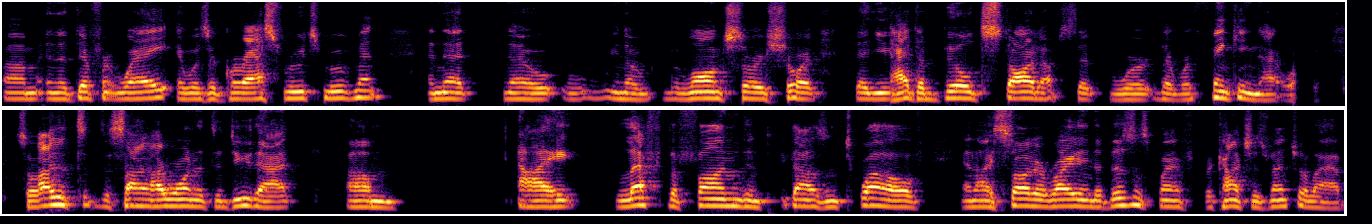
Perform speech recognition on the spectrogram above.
um, in a different way. It was a grassroots movement, and that you know, you know, long story short, that you had to build startups that were that were thinking that way. So I decided I wanted to do that. Um, I left the fund in 2012 and I started writing the business plan for the Conscious Venture Lab.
